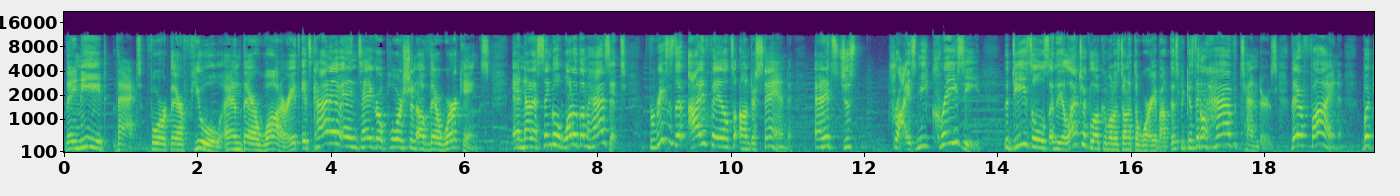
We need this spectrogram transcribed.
They need that for their fuel and their water. It, it's kind of an integral portion of their workings, and not a single one of them has it, for reasons that I fail to understand, and it's just drives me crazy. The diesels and the electric locomotives don't have to worry about this because they don't have tenders. They're fine. But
